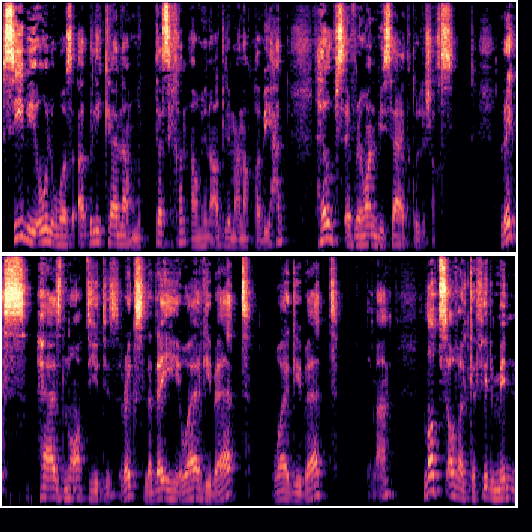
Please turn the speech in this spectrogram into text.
C بيقول was ugly كان متسخا أو هنا ugly معناه قبيحا. Helps everyone بيساعد كل شخص. ريكس has نقط duties. ريكس لديه واجبات واجبات تمام؟ Lots of الكثير من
